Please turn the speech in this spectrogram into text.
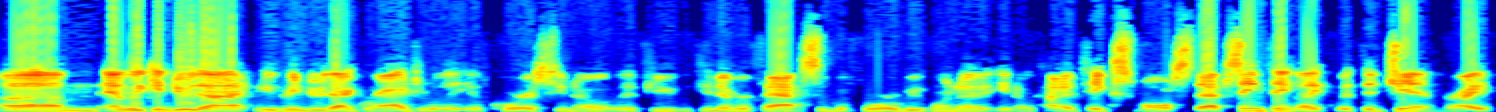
um, and we can do that you can do that gradually of course you know if you if you never fasted before we want to you know kind of take small steps same thing like with the gym right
